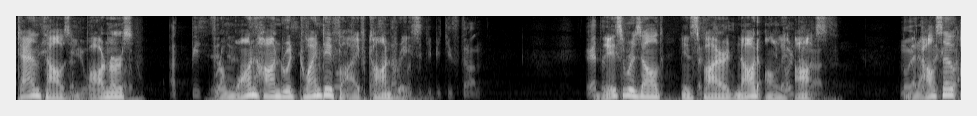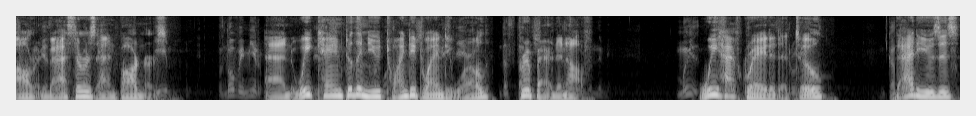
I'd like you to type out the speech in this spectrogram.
10,000 partners from 125 countries. This result inspired not only us, but also our investors and partners. And we came to the new 2020 world prepared enough we have created a tool that uses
